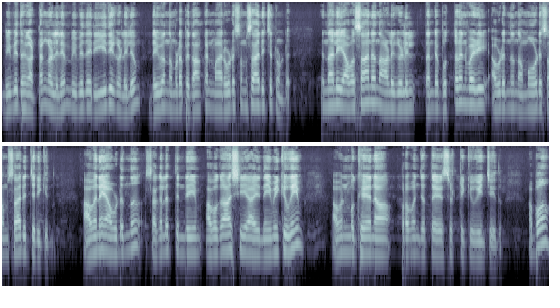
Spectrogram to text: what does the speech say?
വിവിധ ഘട്ടങ്ങളിലും വിവിധ രീതികളിലും ദൈവം നമ്മുടെ പിതാക്കന്മാരോട് സംസാരിച്ചിട്ടുണ്ട്. എന്നാൽ ഈ അവസാന നാളുകളിൽ തന്റെ പുത്രൻ വഴി അവിടുന്ന് നമ്മോട് സംസാരിച്ചിരിക്കുന്നു. അവനെ അവിടുന്ന് സകലത്തിന്റെയും അവകാശിയായി നിയമിക്കുകയും അവൻ മുഖേന പ്രപഞ്ചത്തെ സൃഷ്ടിക്കുകയും ചെയ്തു. അപ്പോൾ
